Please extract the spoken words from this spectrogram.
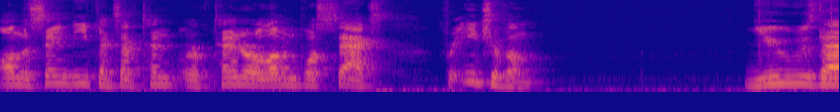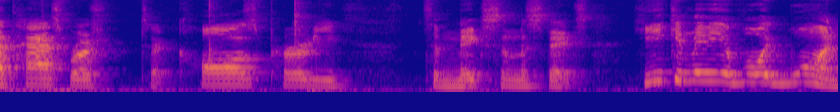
on the same defense have 10 or 10 or 11 plus sacks for each of them. Use that pass rush to cause Purdy to make some mistakes. He can maybe avoid one,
